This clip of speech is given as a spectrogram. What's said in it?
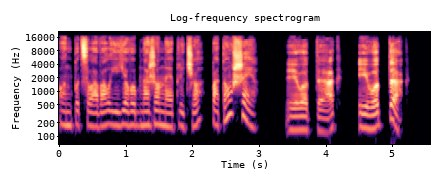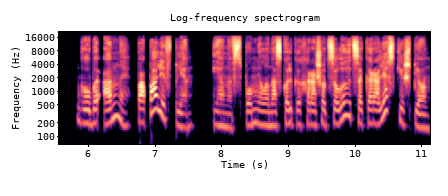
Он поцеловал ее в обнаженное плечо, потом в шею. «И вот так, и вот так». Губы Анны попали в плен, и она вспомнила, насколько хорошо целуется королевский шпион.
